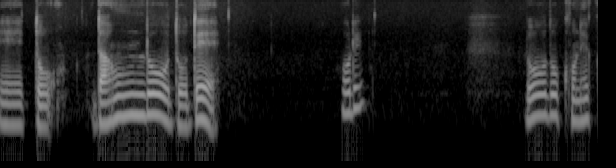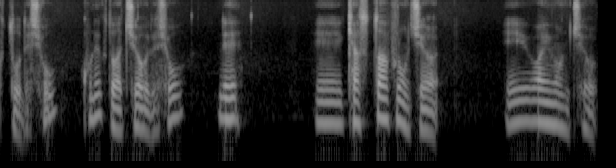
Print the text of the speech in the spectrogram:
えっ、ー、とダウンロードであれ？ RODE Connect でしょ？ Connect は違うでしょ？で、えー、 Caster Pro も違う AI-1 違う。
